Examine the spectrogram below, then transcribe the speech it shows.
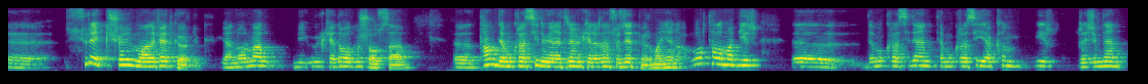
E, sürekli şöyle bir muhalefet gördük. Yani normal bir ülkede olmuş olsa e, tam demokrasiyle yönetilen ülkelerden söz etmiyorum. Yani ortalama bir e, demokrasiden, demokrasi yakın bir rejimden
